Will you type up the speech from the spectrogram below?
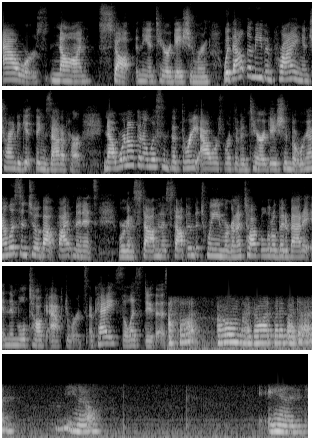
hours non-stop in the interrogation room without them even prying and trying to get things out of her. Now, we're not going to listen to three hours worth of interrogation, but we're going to listen to about five minutes. We're going to stop. I'm going to stop in between. We're going to talk a little bit about it, and then we'll talk afterwards, okay? So let's do this. I thought, oh my God, what have I done? You know? And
